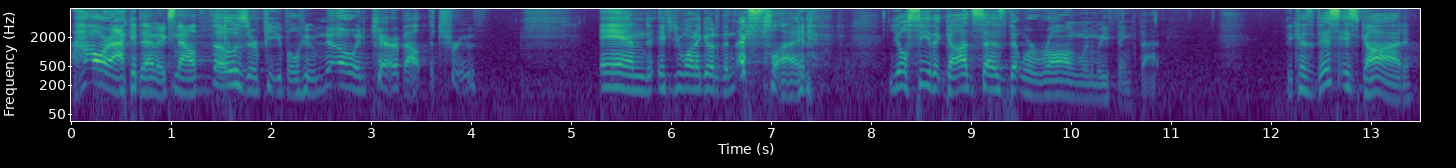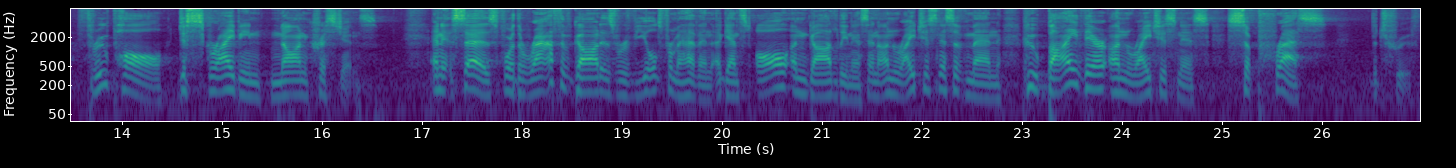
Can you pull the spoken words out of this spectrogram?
Our academics now, those are people who know and care about the truth. And if you want to go to the next slide, you'll see that God says that we're wrong when we think that. Because this is God, through Paul, describing non Christians. And it says, For the wrath of God is revealed from heaven against all ungodliness and unrighteousness of men who by their unrighteousness suppress the truth.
